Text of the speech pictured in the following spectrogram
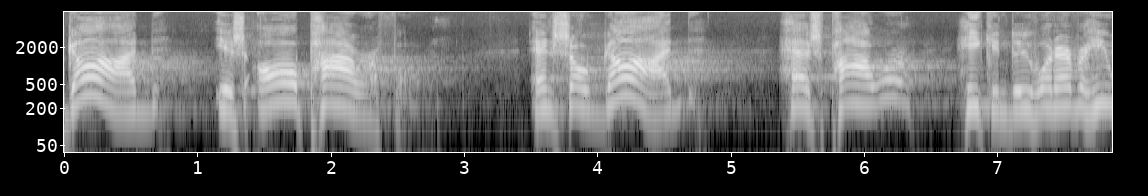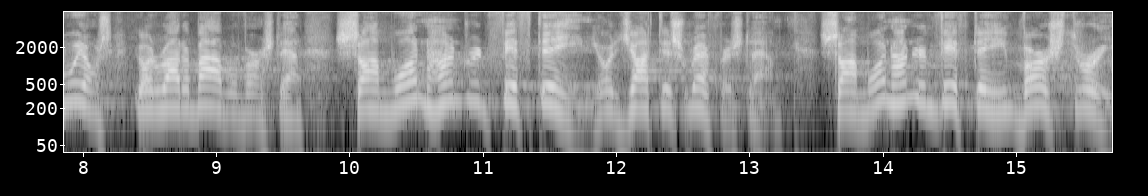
God is all powerful. And so God has power. He can do whatever He wills. You ought to write a Bible verse down. Psalm 115. You ought to jot this reference down. Psalm 115, verse 3.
